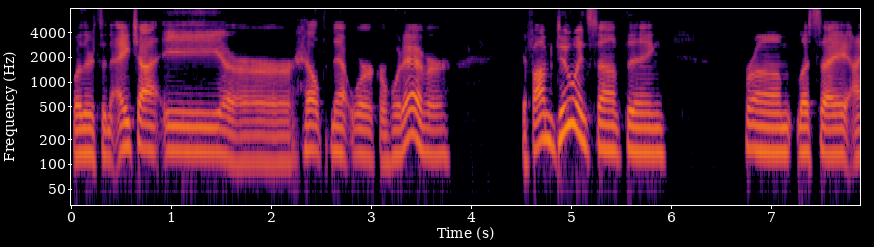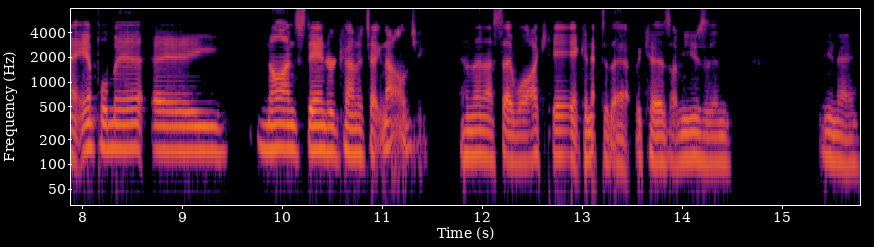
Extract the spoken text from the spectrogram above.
whether it's an HIE or health network or whatever, if I'm doing something from, let's say, I implement a non standard kind of technology. And then I said, well, I can't connect to that because I'm using, you know,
